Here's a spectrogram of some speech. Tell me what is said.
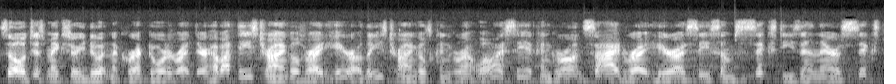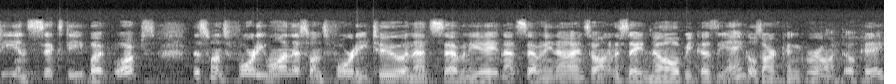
so just make sure you do it in the correct order right there. How about these triangles right here? Are these triangles congruent? Well, I see a congruent side right here. I see some 60s in there, 60 and 60, but whoops, this one's 41, this one's 42, and that's 78, and that's 79. So I'm going to say no because the angles aren't congruent, okay?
